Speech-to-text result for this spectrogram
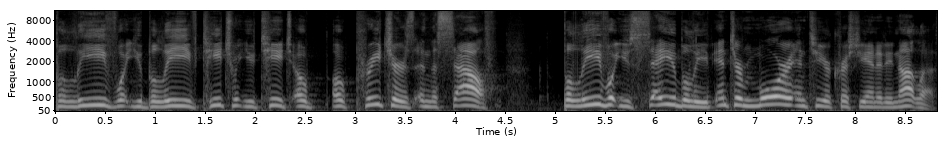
Believe what you believe, teach what you teach. Oh, oh, preachers in the South, believe what you say you believe. Enter more into your Christianity, not less.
